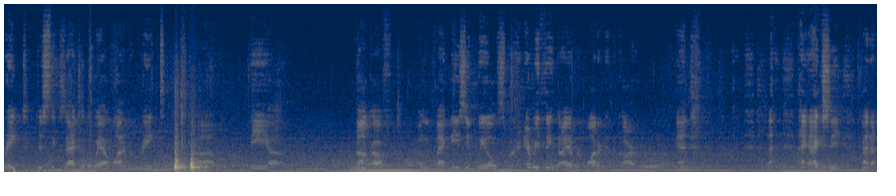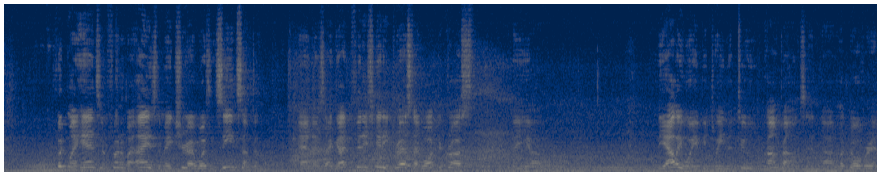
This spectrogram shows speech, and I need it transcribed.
raked just exactly the way I wanted it raked. Um, the uh, knockoff uh, magnesium wheels were everything that I ever wanted in a car, and I actually kind of put my hands in front of my eyes to make sure I wasn't seeing something. And as I got finished getting dressed, I walked across the uh, the alleyway between the two compounds and uh, looked over, and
